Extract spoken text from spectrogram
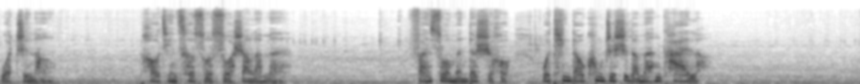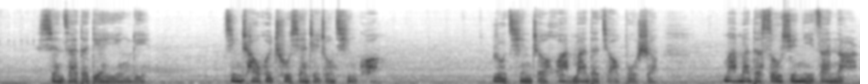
我只能跑进厕所，锁上了门。反锁门的时候，我听到控制室的门开了。现在的电影里，经常会出现这种情况。入侵者缓慢的脚步声，慢慢的搜寻你在哪儿，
